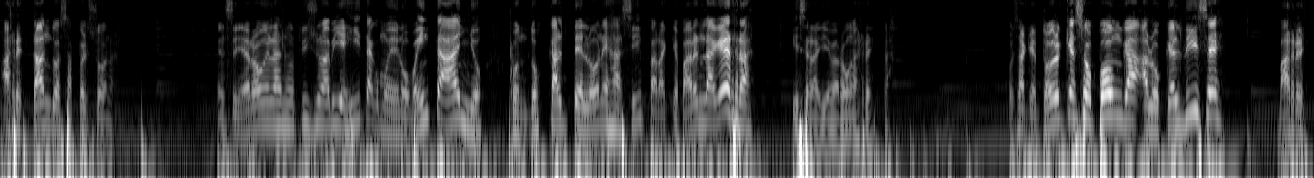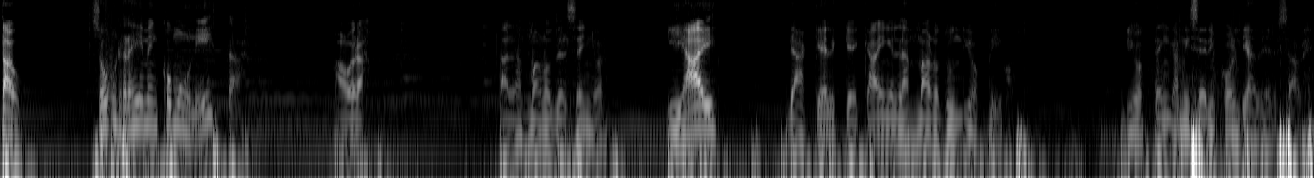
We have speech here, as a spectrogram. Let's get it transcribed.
Arrestando a esas personas. Enseñaron en las noticias una viejita como de 90 años con dos cartelones así para que paren la guerra y se la llevaron a arrestar. O sea que todo el que se oponga a lo que él dice va arrestado. Es un régimen comunista. Ahora, está en las manos del Señor. Y hay de aquel que cae en las manos de un Dios vivo. Dios tenga misericordia de él, ¿sabe?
